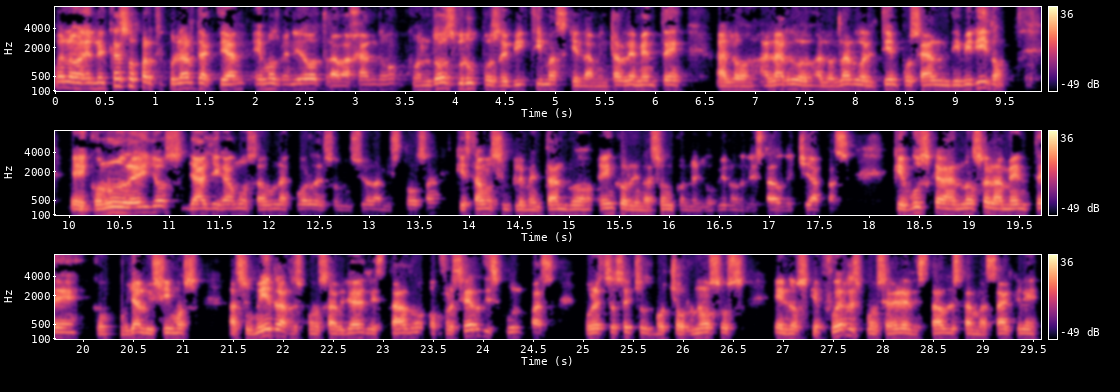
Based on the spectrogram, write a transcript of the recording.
Bueno, en el caso particular de Actial, hemos venido trabajando con dos grupos de víctimas que lamentablemente a lo, largo, a lo largo del tiempo se han dividido. Eh, con uno de ellos ya llegamos a un acuerdo de solución amistosa que estamos implementando en coordinación con el gobierno del estado de Chiapas, que busca no solamente, como ya lo hicimos, asumir la responsabilidad del Estado, ofrecer disculpas por estos hechos bochornosos en los que fue responsable el Estado esta masacre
